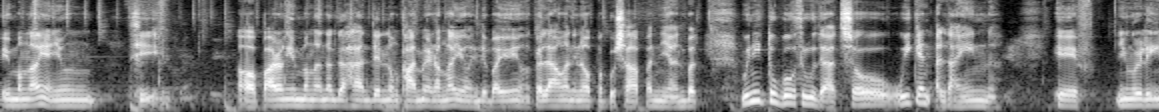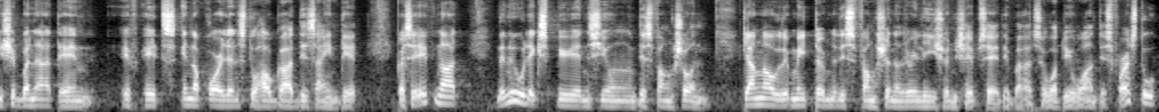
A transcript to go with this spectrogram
Yung mga yan, yung si, uh, parang yung mga nag-handle ng camera ngayon, di ba? Yun, yung kailangan nila pag-usapan yan. But we need to go through that so we can align if yung relationship ba natin if it's in accordance to how God designed it. Kasi if not, then we will experience yung dysfunction. Kaya nga may term na dysfunctional relationships eh, di ba? So what we want is for us to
